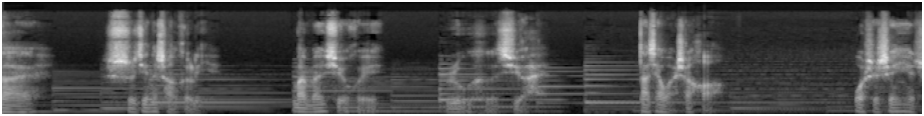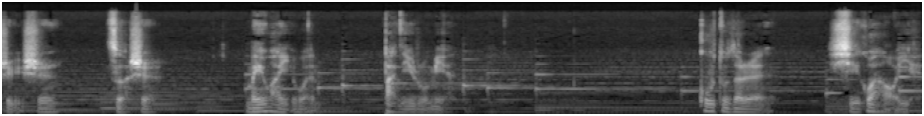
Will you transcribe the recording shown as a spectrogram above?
在时间的长河里，慢慢学会如何去爱。大家晚上好，我是深夜治愈师则是，每晚一文伴你入眠。孤独的人习惯熬夜。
